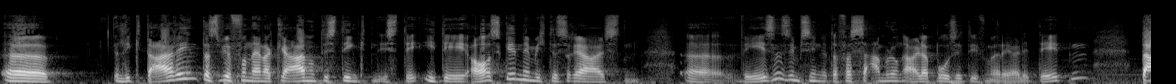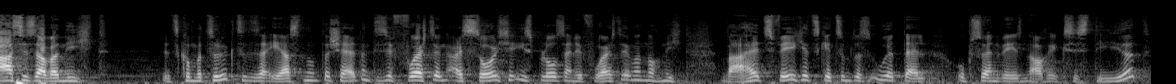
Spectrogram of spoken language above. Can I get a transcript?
äh, liegt darin, dass wir von einer klaren und distinkten Idee ausgehen, nämlich des realsten äh, Wesens im Sinne der Versammlung aller positiven Realitäten. Das ist aber nicht Jetzt kommen wir zurück zu dieser ersten Unterscheidung. Diese Vorstellung als solche ist bloß eine Vorstellung und noch nicht wahrheitsfähig. Jetzt geht es um das Urteil, ob so ein Wesen auch existiert.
